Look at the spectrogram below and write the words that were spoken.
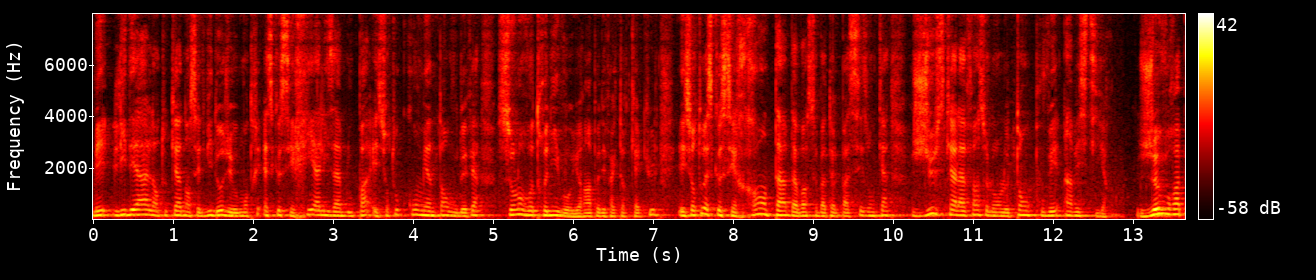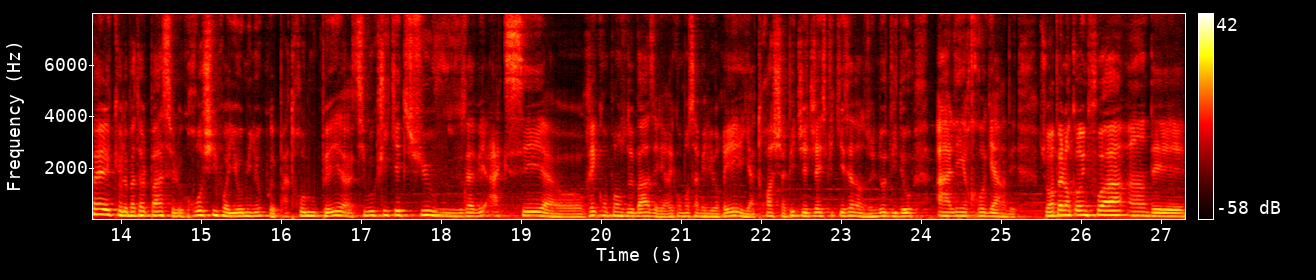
Mais l'idéal en tout cas dans cette vidéo, je vais vous montrer est-ce que c'est réalisable ou pas et surtout combien de temps vous devez faire selon votre niveau. Il y aura un peu des facteurs de calcul et surtout est-ce que c'est rentable d'avoir ce Battle Pass saison 4 jusqu'à la fin selon le temps pouvez investir. Je vous rappelle que le Battle Pass, c'est le gros chiffre, voyez au milieu, vous pouvez pas trop louper. Euh, si vous cliquez dessus, vous, avez accès aux récompenses de base et les récompenses améliorées. Il y a trois chapitres, j'ai déjà expliqué ça dans une autre vidéo. Allez regarder. Je vous rappelle encore une fois, un des,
